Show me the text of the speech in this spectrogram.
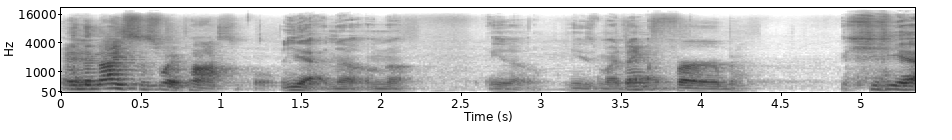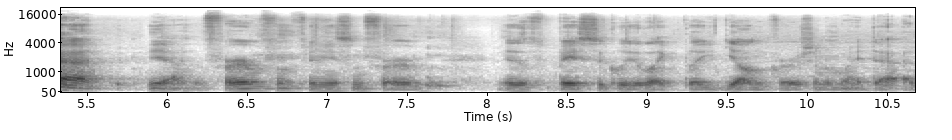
In the nicest way possible. yeah, no, I'm not. You know, he's my dad. Think dad. Ferb. yeah, yeah. Ferb from Phineas and Ferb is basically like the young version of my dad,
